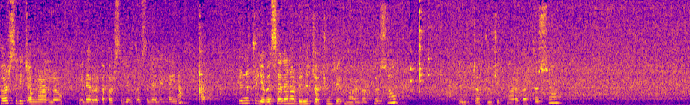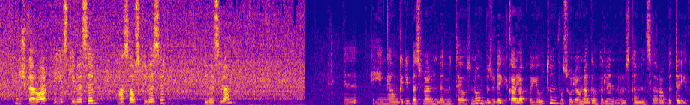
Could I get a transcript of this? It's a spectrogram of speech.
parsley ጨምራለሁ። የደረቀ parsley እርጥብ ስለሌለኝ ነው። ድንቹ እየበሰለ ነው። ድንቻችሁን check ማድረግ አትርሱ። ድንቻችሁን check ማድረግ አትርሱ። ትንሽ ቀረዋል። ይሄ እስኪበስል አሳው እስኪበስል ይበስላል። ይሄኛው እንግዲህ በስሏል እንደምታዩት ነው። ብዙ ደቂቃ አላቆየሁትም። ፎሶሊያውን አገንፈለን እስከምንሰራበት ደቂቃ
